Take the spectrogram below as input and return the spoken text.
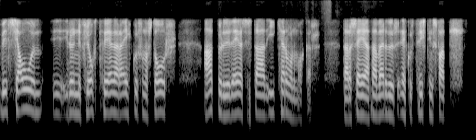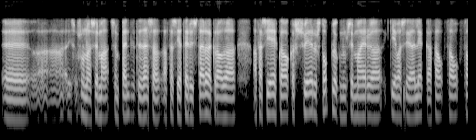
við sjáum í rauninni fljótt þegar að einhver svona stór atbyrðir eiga sér stað í kerfunum okkar Það er að segja að það verður einhver þrýstingsfall uh, sem, sem bendir til þess að, að það sé að þeirri stærðagráðu að, að það sé eitthvað okkar sveru stopplögnum sem að eru að gefa sig að leka, þá, þá, þá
